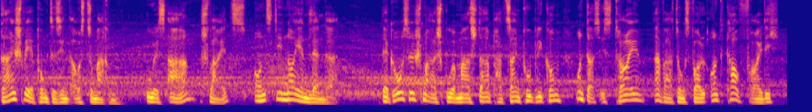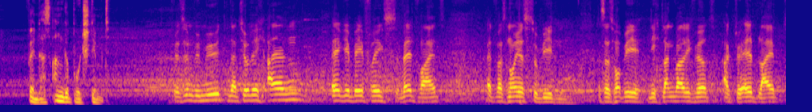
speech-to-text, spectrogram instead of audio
Drei Schwerpunkte sind auszumachen. USA, Schweiz und die neuen Länder. Der große Schmalspurmaßstab hat sein Publikum und das ist treu, erwartungsvoll und kauffreudig, wenn das Angebot stimmt. Wir sind bemüht, natürlich allen LGB-Freaks weltweit etwas Neues zu bieten. Dass das Hobby nicht langweilig wird, aktuell bleibt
